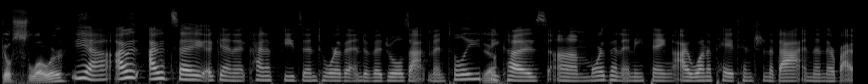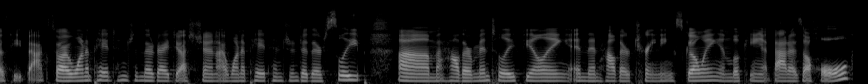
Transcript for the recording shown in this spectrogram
go slower? Yeah, I would I would say again it kind of feeds into where the individual's at mentally Yeah. because um, more than anything I want to pay attention to that and then their biofeedback. So I want to pay attention to their digestion. I want to pay attention to their sleep, um, how they're mentally feeling, and then how their training's going and looking at that as a whole.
